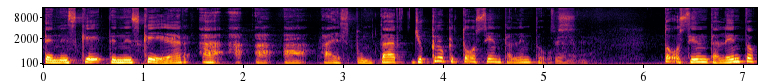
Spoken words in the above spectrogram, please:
tenés que, tenés que llegar a, a, espuntar. Yo creo que todos tienen talento. Todos tienen talento.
